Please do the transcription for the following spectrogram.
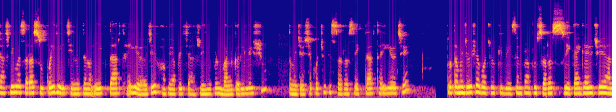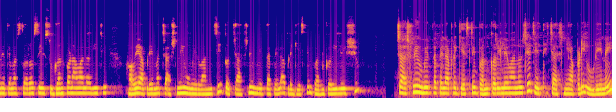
ચાસણી પણ સરસ સુકળી ગઈ છે અને તેનો એક તાર થઈ ગયો છે. હવે આપણે ચાસણીને પણ બંધ કરી લઈશું. તમે જોઈ શકો છો કે સરસ એક તાર થઈ ગયો છે. તો તમે જોઈ શકો છો કે બેસન પણ આપણું સરસ શેકાઈ ગયું છે અને તેમાં સરસ એવી સુગંધ પણ આવવા લાગી છે. હવે આપણે એમાં ચાસણી ઉમેરવાની છે. તો ચાસણી ઉમેરતા પહેલાં આપણે ગેસને બંધ કરી લઈશું. ચાસણી ઉમેરતા પહેલાં આપણે ગેસને બંધ કરી લેવાનો છે. જેથી ચાસણી આપણી ઉડે નહીં.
